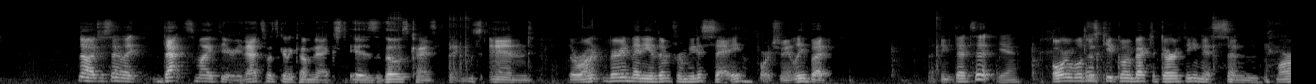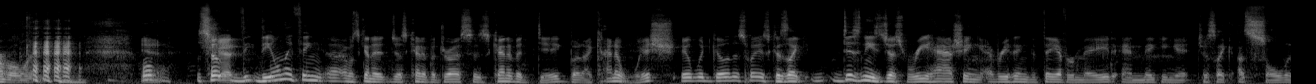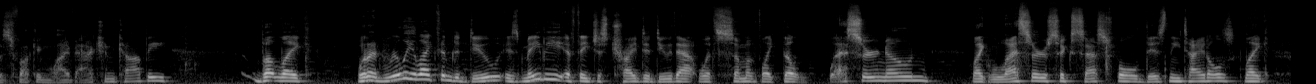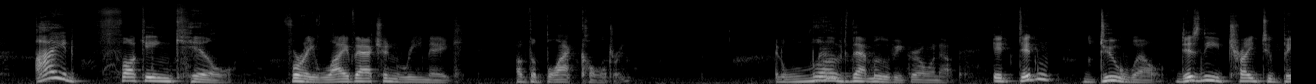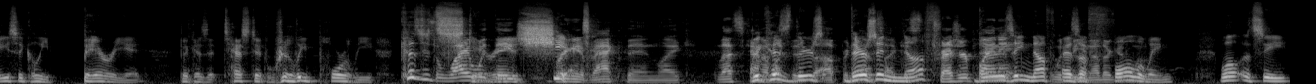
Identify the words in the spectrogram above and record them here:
No, I was just saying like that's my theory. That's what's going to come next is those kinds of things, and there aren't very many of them for me to say, unfortunately. But I think that's it. Yeah. Or we'll just keep going back to Garth Ennis and Marvel. And, Well, so Shit. the, the only thing I was gonna just kind of address is kind of a dig, but I kind of wish it would go this way, is because like Disney's just rehashing everything that they ever made and making it just like a soulless fucking live action copy. But like, what I'd really like them to do is maybe if they just tried to do that with some of like the lesser known, like lesser successful Disney titles, like I'd fucking kill for a live action remake of The Black Cauldron. I loved that movie growing up. It didn't do well. Disney tried to basically bury it because it tested really poorly because it's So why would they bring it back then? Like that's kind because of like the, there's the there's enough Treasure there Planet. is enough as a another good one. following. Well, let's see.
